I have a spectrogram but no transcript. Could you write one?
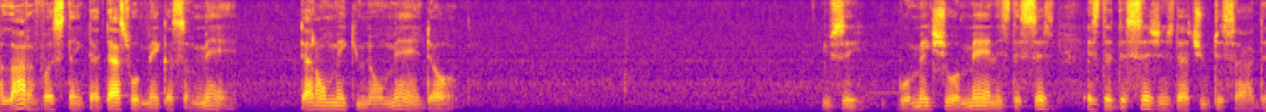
a lot of us think that that's what make us a man. That don't make you no man, dog. You see, what makes you a man is decision is the decisions that you decide to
